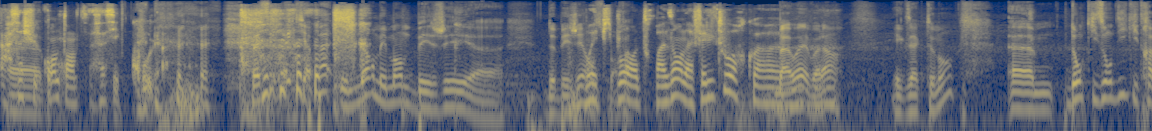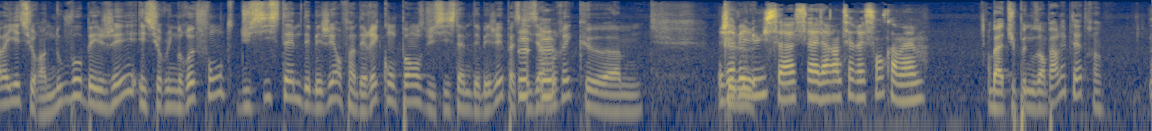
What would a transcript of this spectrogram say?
Ah, ça, je suis Euh, contente. Ça, c'est cool. Bah, c'est vrai qu'il n'y a pas énormément de BG, de BG en ouais, puis bon, en trois ans, on a fait le tour, quoi. Bah ouais, voilà, exactement. Euh, donc ils ont dit qu'ils travaillaient sur un nouveau BG et sur une refonte du système des BG, enfin des récompenses du système des BG, parce qu'ils aimeraient que... euh, J'avais le- lu ça, ça a l'air intéressant quand même. bah tu peux nous en parler peut-être?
